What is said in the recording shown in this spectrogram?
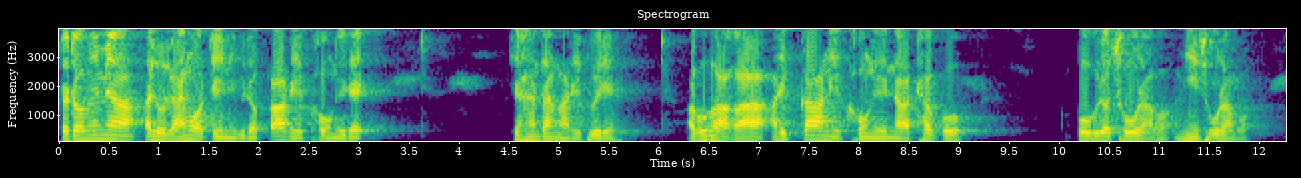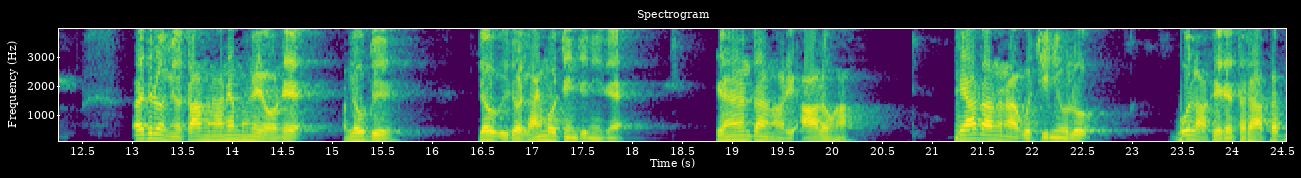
တော်တော်များများအဲ့လို line ပေါ်တင်နေပြီးတော့ကားတွေခုံနေတဲ့ရဟန်းတန်ဃာတွေတွေ့တယ် အခုဟာကအဲ့ဒီကားနေခုံနေတာထက်ကိုပို့ပြီးတော့ဆိုးတာပေါ့အမြင်ဆိုးတာပေါ့အဲ့ဒါလိုမျိုးတာသနာနဲ့မလျော်တဲ့အလုပ်တွေလုပ်ပြီးတော့ line မတင်တင်နေတဲ့ရဟန်းတန်ဃာတွေအားလုံးဟာဘုရားသာသနာကိုကြည်ညိုလို့ဝတ်လာခဲ့တဲ့တရားပပ္ပ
